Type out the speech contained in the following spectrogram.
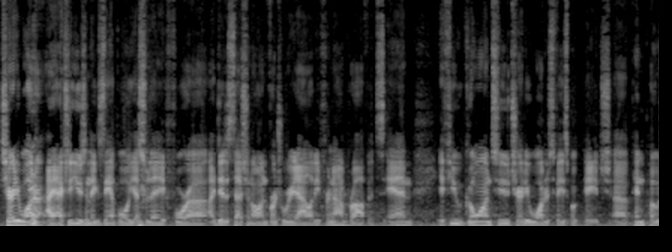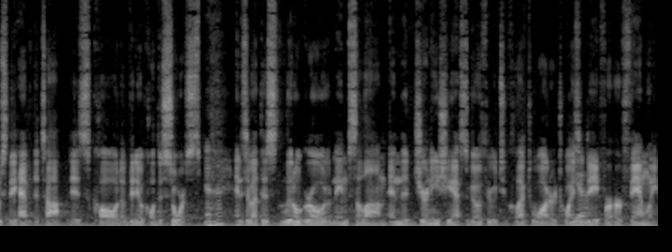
Charity Water, I actually used an example yesterday for, uh, I did a session on virtual reality for Mm-hmm. nonprofits. And if you go on to Charity Water's Facebook page, uh, pin post they have at the top is called a video called The Source. Uh-huh. And it's about this little girl named Selam and the journey she has to go through to collect water twice a day for her family.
